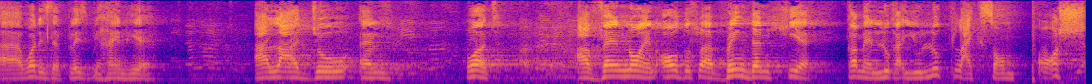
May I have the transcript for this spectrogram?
uh, what is the place behind here? Alajo and what? Avenor and all those who I bring them here. Come and look at you. Look like some posh,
